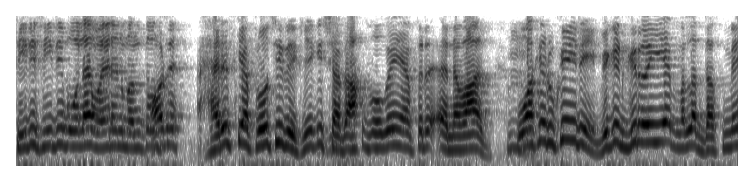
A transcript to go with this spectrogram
सीधी सीधी बोला है वही रन बनते और हैरिस की अप्रोच ही देखिए कि शादाब हो गए या फिर नवाज़। वो आके रुके ही नहीं। विकेट गिर रही है मतलब 10 में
